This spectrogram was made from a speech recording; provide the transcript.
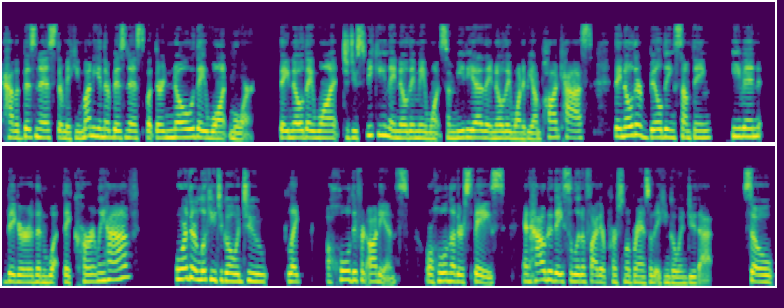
have a business, they're making money in their business, but they know they want more. They know they want to do speaking. They know they may want some media. They know they want to be on podcasts. They know they're building something even bigger than what they currently have, or they're looking to go into like a whole different audience or a whole nother space. And how do they solidify their personal brand so they can go and do that? So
